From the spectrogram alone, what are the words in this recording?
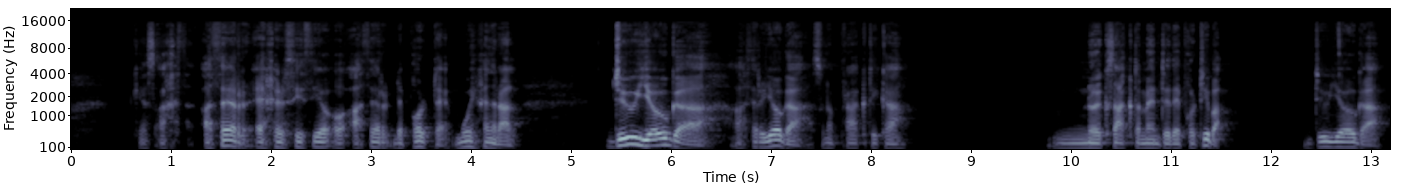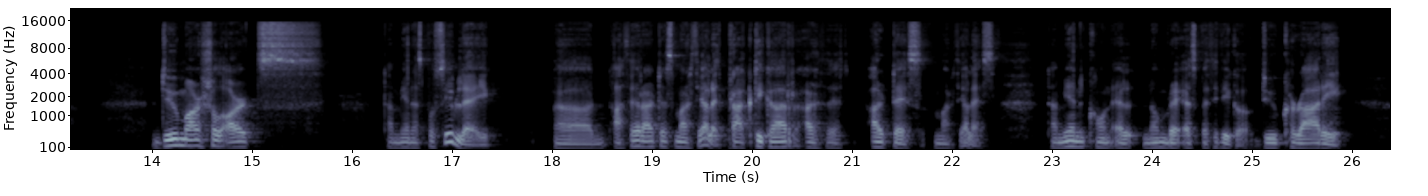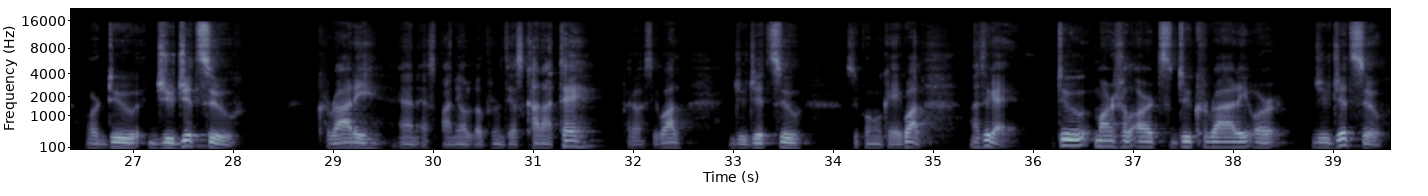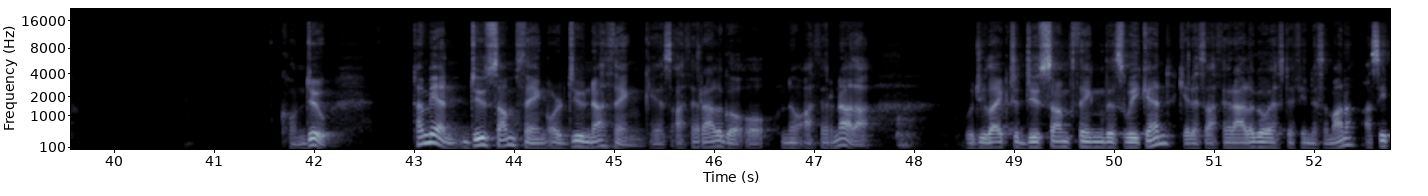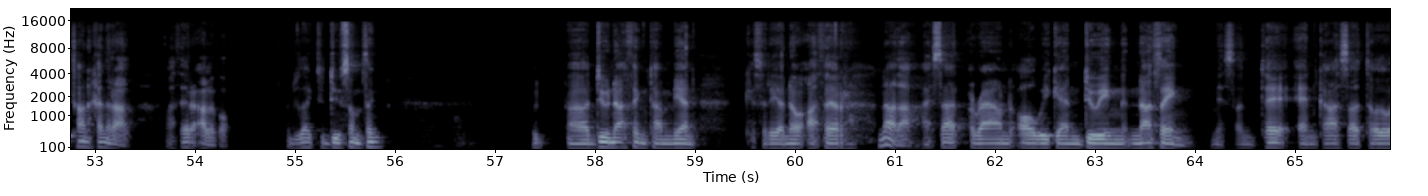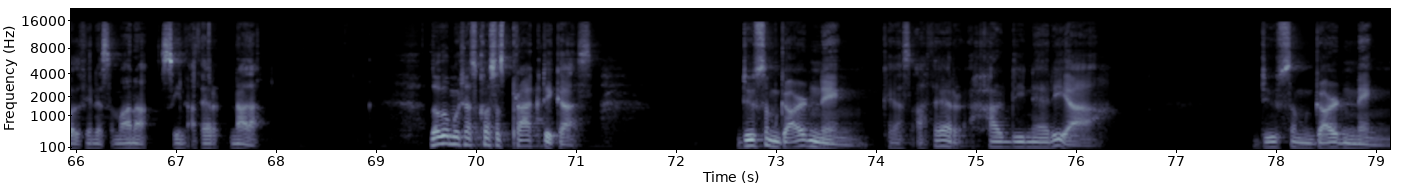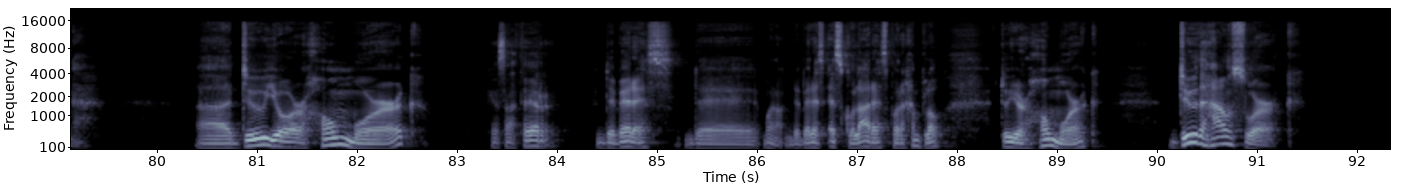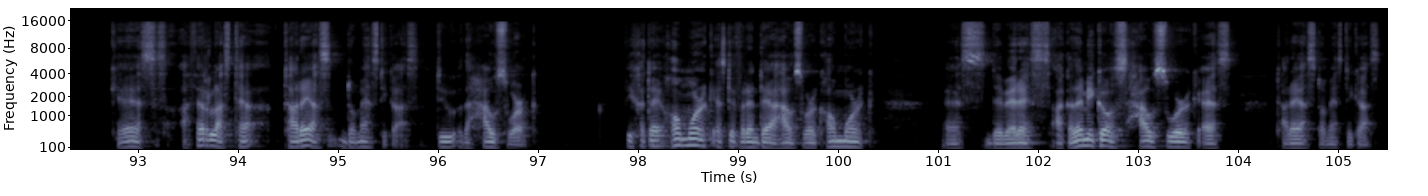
que es hacer ejercicio o hacer deporte, muy general. Do yoga, hacer yoga, es una práctica no exactamente deportiva. Do yoga. Do martial arts, también es posible. Uh, hacer artes marciales, practicar artes, marciales, también con el nombre específico. Do karate o do jiu-jitsu karate, en español lo pronuncias karate, pero es igual. Jiu-jitsu, supongo que igual. Así que, do martial arts, do karate or jiu-jitsu. Con do. También do something or do nothing, que es hacer algo o no hacer nada. Would you like to do something this weekend? ¿Quieres hacer algo este fin de semana? Así tan general, hacer algo. Would you like to do something? Uh, do nothing también, que sería no hacer nada. I sat around all weekend doing nothing. Me senté en casa todo el fin de semana sin hacer nada. Luego muchas cosas prácticas. Do some gardening, que es hacer jardinería. Do some gardening. Uh, do your homework, que es hacer deberes, de, bueno, deberes escolares, por ejemplo, do your homework, do the housework, que es hacer las tareas domésticas, do the housework. Fíjate, homework es diferente a housework. Homework es deberes académicos, housework es tareas domésticas.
